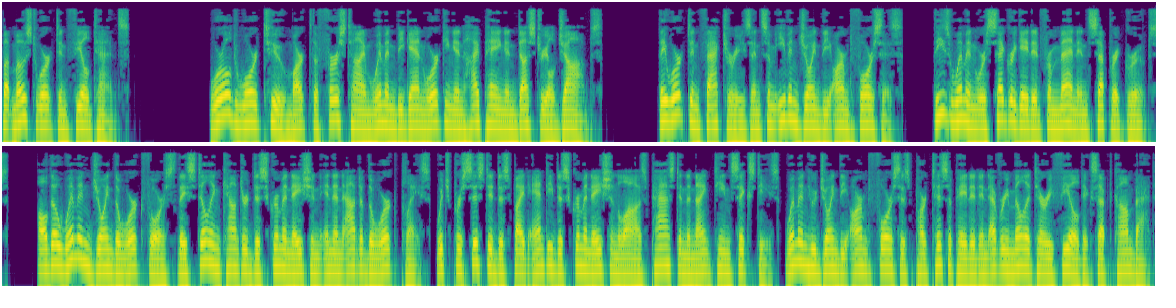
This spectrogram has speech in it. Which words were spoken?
but most worked in field tents. World War II marked the first time women began working in high-paying industrial jobs. They worked in factories and some even joined the armed forces. These women were segregated from men in separate groups. Although women joined the workforce they still encountered discrimination in and out of the workplace, which persisted despite anti-discrimination laws passed in the 1960s. Women who joined the armed forces participated in every military field except combat.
